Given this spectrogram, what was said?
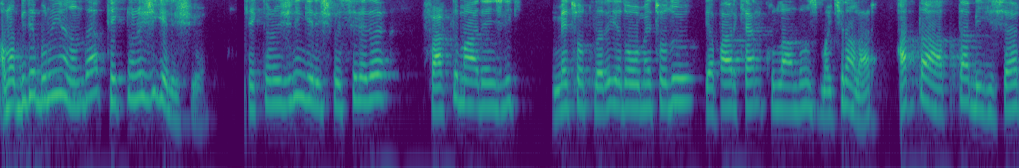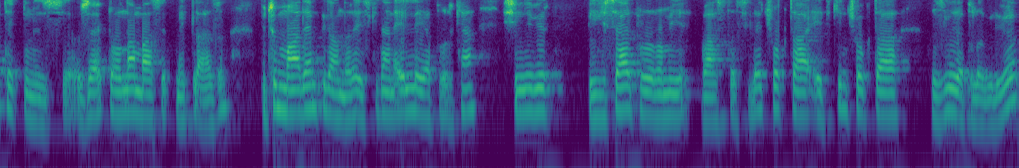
Ama bir de bunun yanında teknoloji gelişiyor. Teknolojinin gelişmesiyle de farklı madencilik metotları ya da o metodu yaparken kullandığımız makinalar hatta hatta bilgisayar teknolojisi özellikle ondan bahsetmek lazım. Bütün maden planları eskiden elle yapılırken şimdi bir bilgisayar programı vasıtasıyla çok daha etkin, çok daha hızlı yapılabiliyor.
